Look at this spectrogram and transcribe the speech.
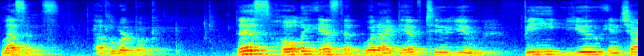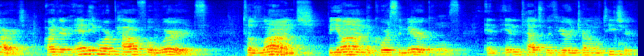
lessons of the workbook. This holy instant would I give to you, be you in charge. Are there any more powerful words to launch beyond the Course in Miracles and in touch with your internal teacher?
